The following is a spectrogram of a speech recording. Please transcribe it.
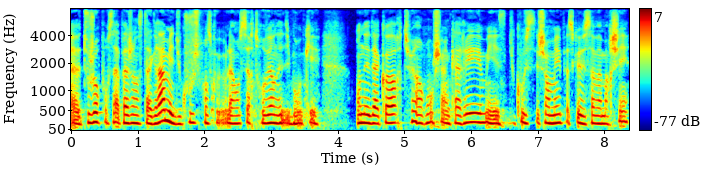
euh, toujours pour sa page Instagram. Et du coup je pense que là on s'est retrouvés on a dit bon ok on est d'accord tu es un rond je suis un carré mais du coup c'est charmé parce que ça va marcher.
